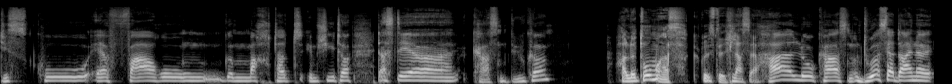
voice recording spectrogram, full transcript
Disco-Erfahrung gemacht hat im Cheetah. Das ist der Carsten Büker. Hallo Thomas, grüß dich. Klasse. Hallo Carsten. Und du hast ja deine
